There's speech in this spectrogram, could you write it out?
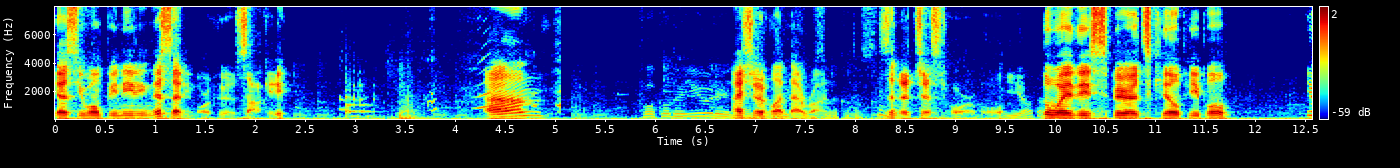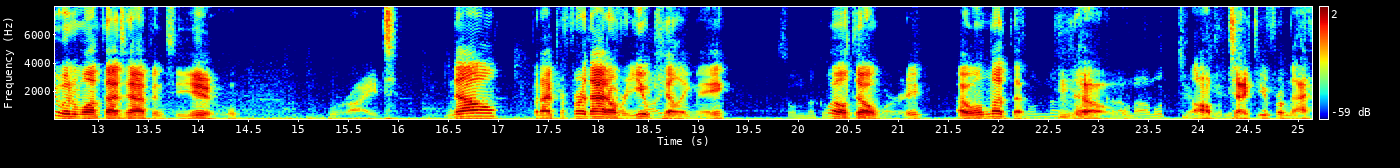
Guess you won't be needing this anymore, Kurosaki. Um... I should have let that run isn't it just horrible? The way these spirits kill people. You wouldn't want that to happen to you. Right. No, but I prefer that over you killing me. Well, don't worry. I won't let them. No. I'll protect you from that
